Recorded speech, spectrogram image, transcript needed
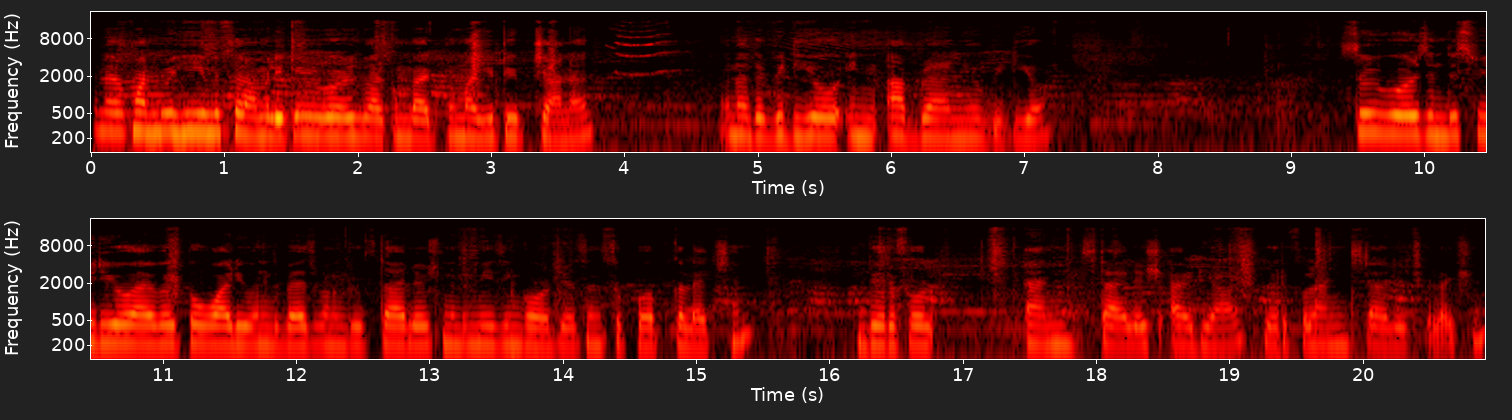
Bismillahirrahmanirrahim. Assalamu alaikum viewers. Welcome back to my YouTube channel. Another video in a brand new video. So viewers, in this video I will provide you one of the best, one of the stylish, one of the amazing, gorgeous and superb collection. Beautiful and stylish ideas. Beautiful and stylish collection.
